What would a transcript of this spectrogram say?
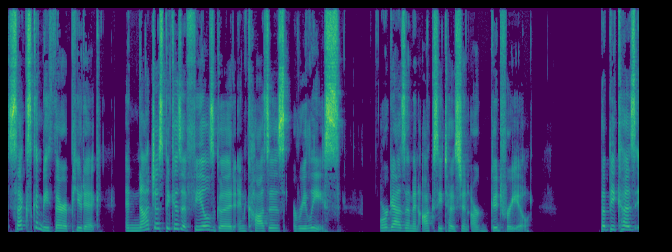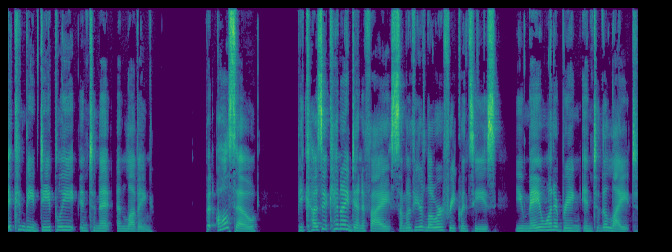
sex can be therapeutic, and not just because it feels good and causes a release. Orgasm and oxytocin are good for you, but because it can be deeply intimate and loving. But also because it can identify some of your lower frequencies you may want to bring into the light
